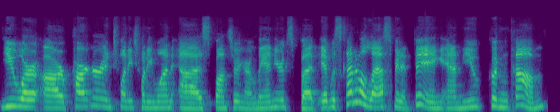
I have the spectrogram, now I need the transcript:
you were our partner in 2021, uh, sponsoring our lanyards, but it was kind of a last minute thing, and you couldn't come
